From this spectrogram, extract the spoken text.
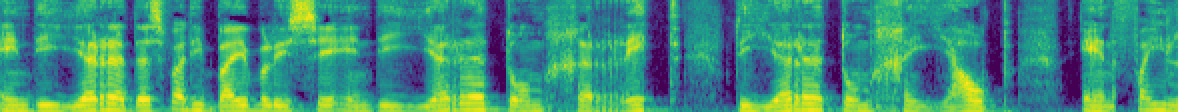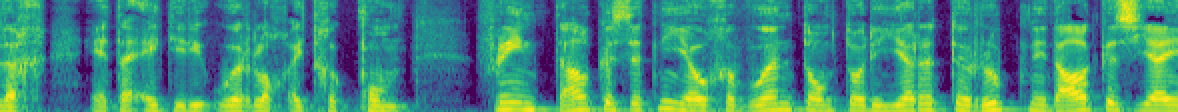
en die Here, dis wat die Bybel sê en die Here het hom gered. Die Here het hom gehelp en veilig het hy uit hierdie oorlog uitgekom. Vriend, dalk is dit nie jou gewoonte om tot die Here te roep nie. Dalk is jy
